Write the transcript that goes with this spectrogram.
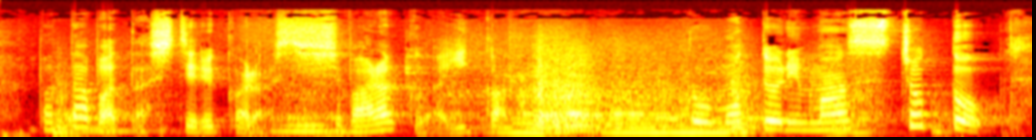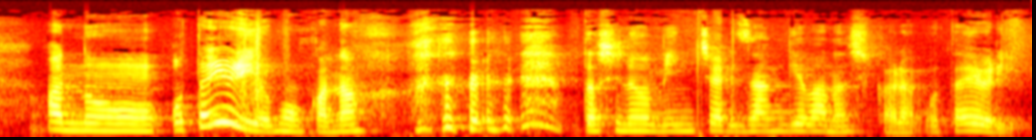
バタバタしてるから、しばらくはいいかな、と思っております。ちょっと、あの、お便り読もうかな。私のミンチャリ懺悔話からお便り。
